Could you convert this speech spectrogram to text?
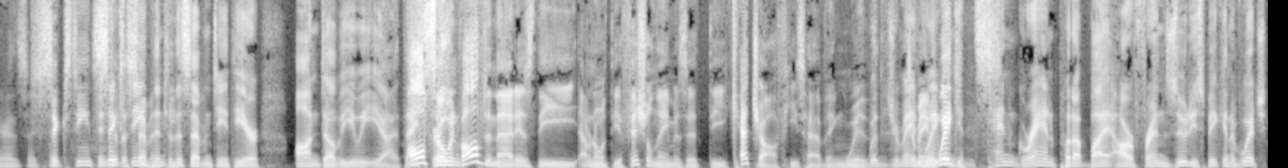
16th into the 16th into the 17th here on WEEI. Thanks, also Christian. involved in that is the I don't know what the official name is. It the catch off he's having with with Jermaine, Jermaine Wiggins. Ten grand put up by our friend Zudy. Speaking of which,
